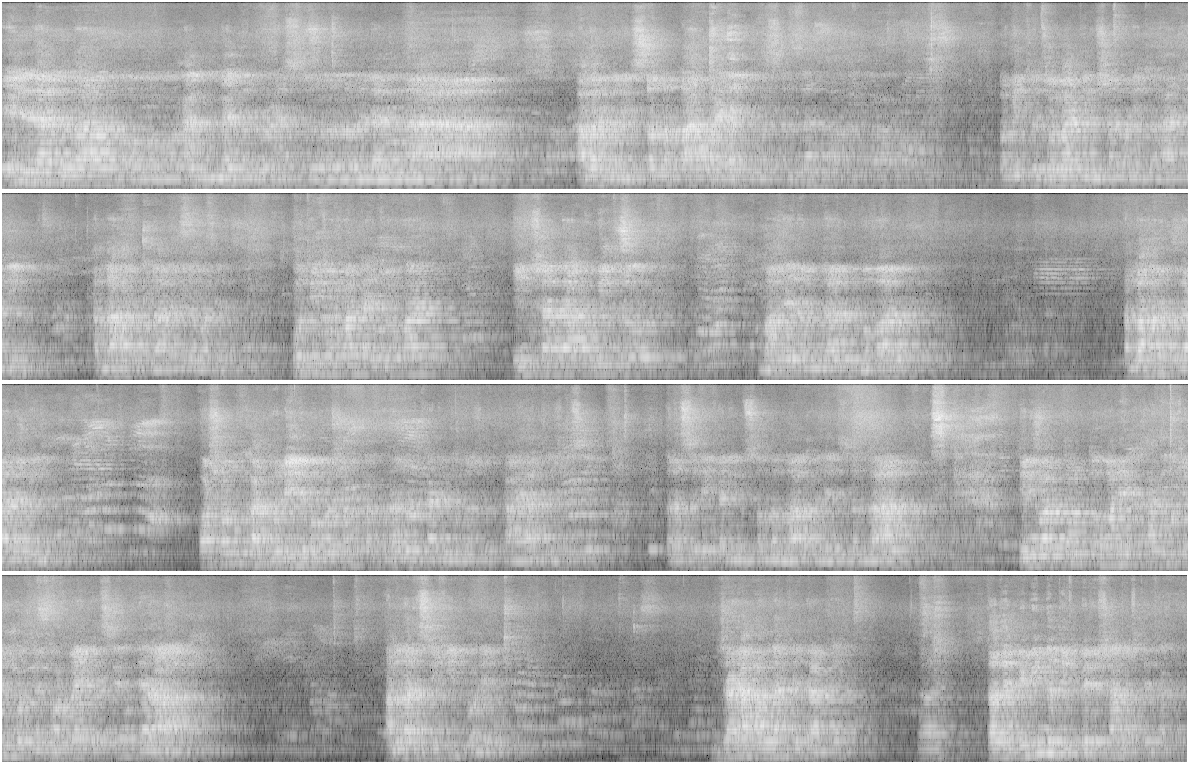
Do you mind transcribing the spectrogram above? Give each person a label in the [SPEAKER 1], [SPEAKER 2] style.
[SPEAKER 1] ইল্লাল্লাহু মুহাম্মাদুর রাসূলুল্লাহ পবিত্র জুমার দিন সম্মানিত হাজিরিন পবিত্র মাহে রমজান মুবারক আল্লাহ রাব্বুল আলামিন অসংখ্য দলিল এবং অসংখ্য কোরআন কারিমের অসংখ্য আয়াত এসেছে। তিনি অত্যন্ত অনেক হাদিস শরীফের মধ্যে গেছেন যারা আল্লাহর জিকির করে, যারা আল্লাহকে ডাকে, তাদের বিভিন্ন দিক পেরেশান আসতে থাকে।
